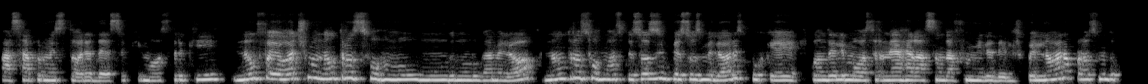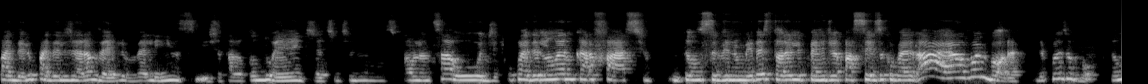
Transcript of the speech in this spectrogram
passar por uma história dessa que mostra que não foi ótimo, não transformou o mundo num lugar melhor, não transformou as pessoas em pessoas melhores, porque quando ele mostra né, a relação da família dele, tipo, ele não era próximo do pai dele, o pai dele já era velho, velhinho, assim, já estava todo doente, já tinha tido uns problemas de saúde, o pai dele não era um cara fácil fácil. Então, você vê no meio da história, ele perde a paciência com o velho. Ah, eu vou embora, depois eu vou. Então,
